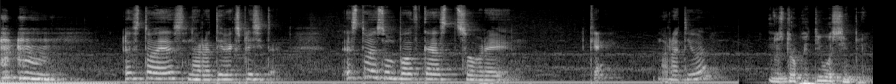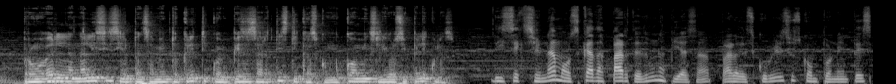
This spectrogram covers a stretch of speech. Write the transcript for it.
Esto es Narrativa Explícita. Esto es un podcast sobre... ¿Qué? ¿Narrativa? Nuestro objetivo es simple, promover el análisis y el pensamiento crítico en piezas artísticas como cómics, libros y películas. Diseccionamos cada parte de una pieza para descubrir sus componentes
